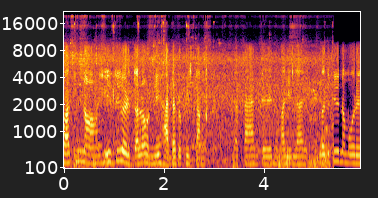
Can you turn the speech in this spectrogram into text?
பார்த்தீங்கன்னா, எது எடுத்தாலும் ஒன்லி ஹண்ட்ரட் ருபீஸ் தாங்க. இந்த பேண்ட்டு இந்த மாதிரி எல்லாம் இது வந்துட்டு நம்ம ஒரு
